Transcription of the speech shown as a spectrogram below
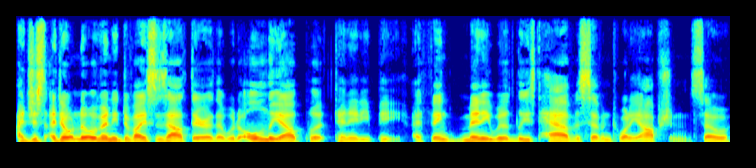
i just i don't know of any devices out there that would only output 1080p i think many would at least have a 720 option. So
